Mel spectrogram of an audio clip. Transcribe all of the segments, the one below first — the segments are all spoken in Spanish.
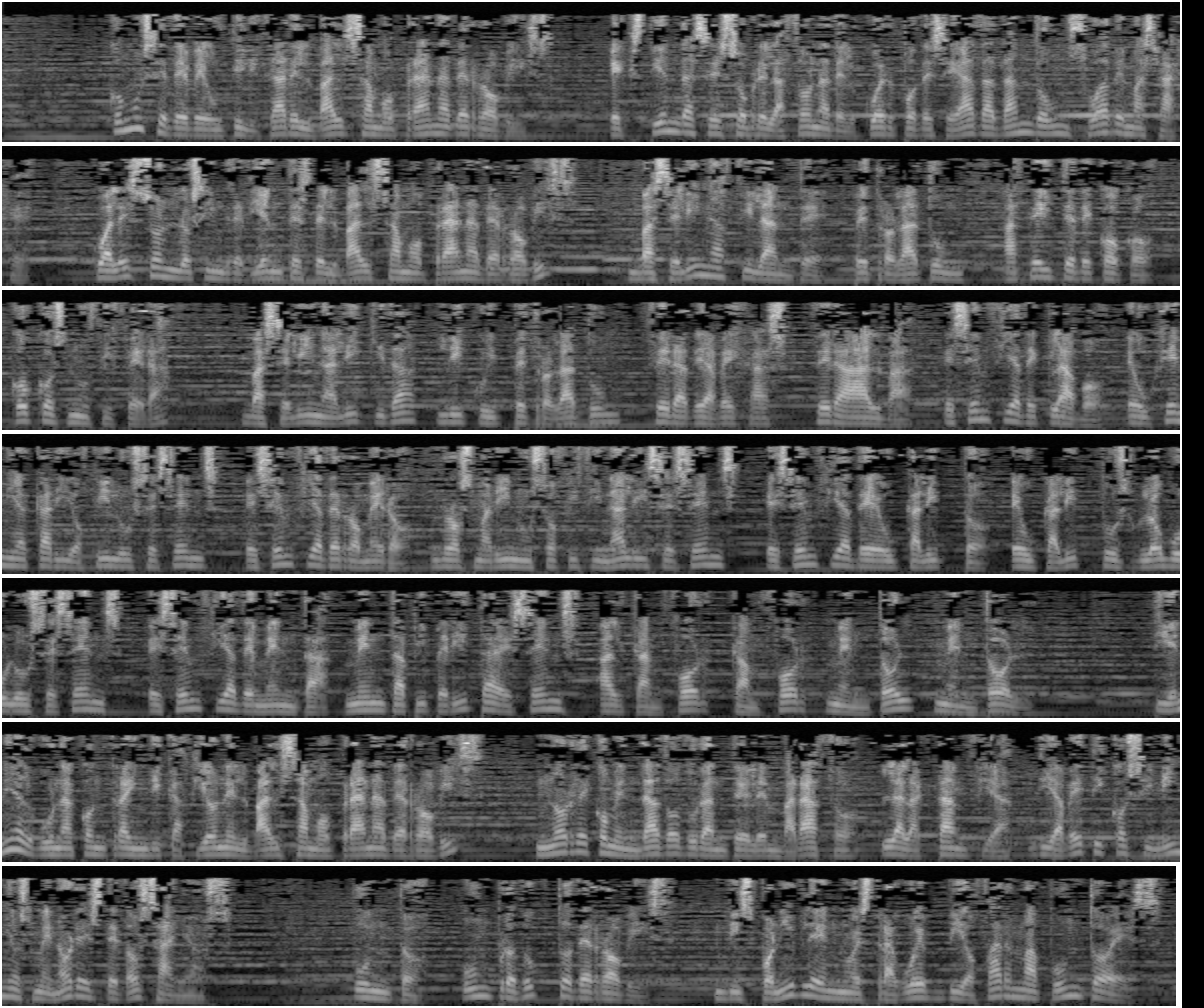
¿Cómo se debe utilizar el bálsamo prana de Robis? Extiéndase sobre la zona del cuerpo deseada dando un suave masaje. ¿Cuáles son los ingredientes del bálsamo prana de Robis? Vaselina filante, petrolatum, aceite de coco, cocos nucifera, vaselina líquida, liquid petrolatum, cera de abejas, cera alba, esencia de clavo, Eugenia cariophilus essence, esencia de romero, Rosmarinus officinalis essence, esencia de eucalipto, Eucalyptus globulus essence, esencia de menta, menta piperita essence, alcanfor, camfor, mentol, mentol. ¿Tiene alguna contraindicación el bálsamo prana de Robis? No recomendado durante el embarazo, la lactancia, diabéticos y niños menores de 2 años. Un producto de Robis. Disponible en nuestra web biofarma.es.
